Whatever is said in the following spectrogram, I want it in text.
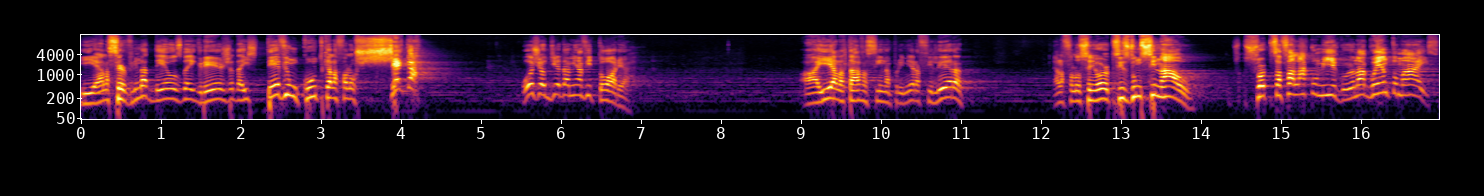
e ela servindo a Deus da igreja, daí teve um culto que ela falou, chega! Hoje é o dia da minha vitória. Aí ela estava assim na primeira fileira, ela falou, Senhor, preciso de um sinal, o senhor precisa falar comigo, eu não aguento mais.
